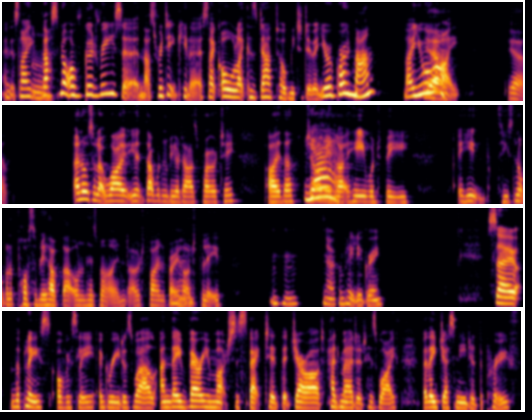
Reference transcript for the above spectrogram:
And it's like mm. that's not a good reason. That's ridiculous. Like oh, like because dad told me to do it. You're a grown man. Like you Yeah. alright? Yeah. And also, like, why yeah, that wouldn't be your dad's priority either. Do you know what I mean? Like, he would be, he he's not going to possibly have that on his mind. I would find it very No. hard to believe. Mm-hmm. No, I completely agree. So the police obviously agreed as well, and they very much suspected that Gerard had murdered his wife, but they just needed the proof.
